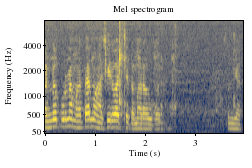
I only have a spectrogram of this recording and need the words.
અન્નપૂર્ણા માતાનો આશીર્વાદ છે તમારા ઉપર. સમજ્યા?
